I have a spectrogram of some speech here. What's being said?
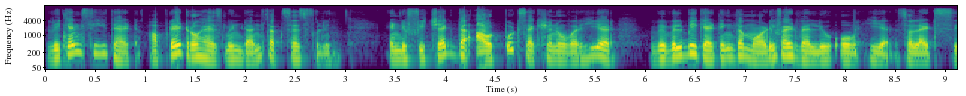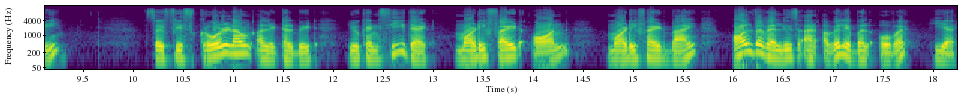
we can see that update row has been done successfully. And if we check the output section over here, we will be getting the modified value over here. So let's see. So if we scroll down a little bit, you can see that modified on, modified by, all the values are available over here.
